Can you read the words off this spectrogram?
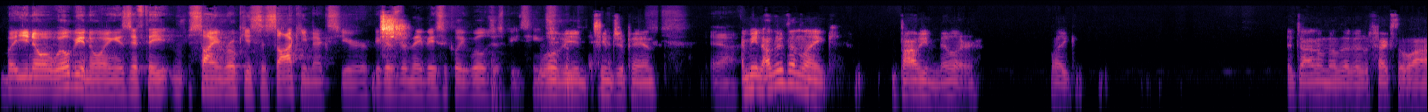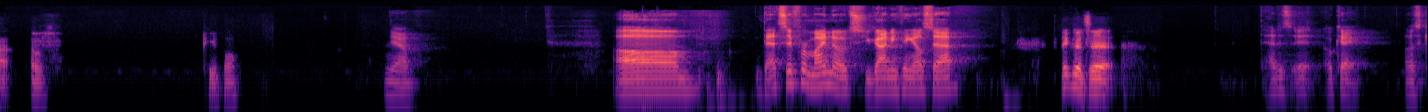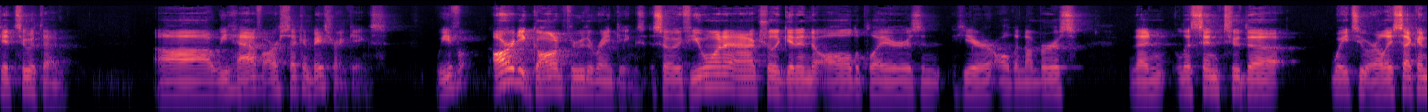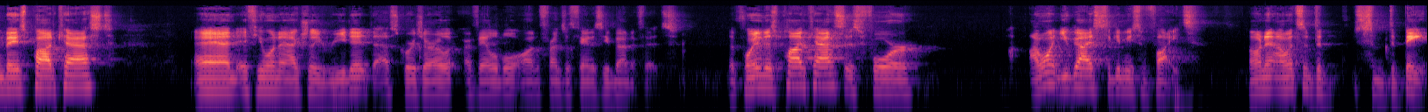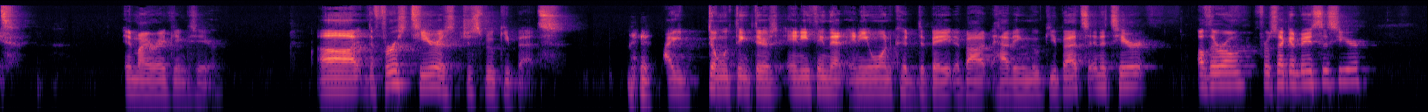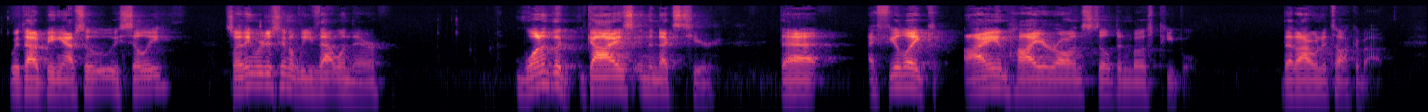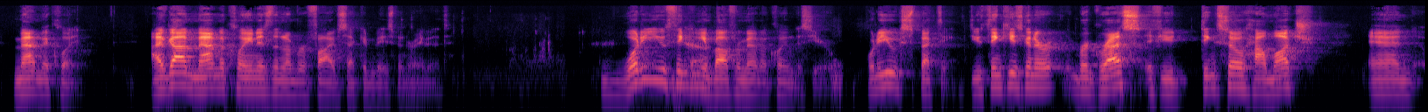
But you know what will be annoying is if they sign Roki Sasaki next year, because then they basically will just be Team will be team japan Yeah. i mean other than like bobby miller like it, i don't know that it affects a lot of people Yeah. Um that's it for my notes. You got anything else to add? i think that's it That is it. Okay, let's get to it then. Uh, we have our second base rankings. We've already gone through the rankings. So if you want to actually get into all the players and hear all the numbers, then listen to the Way Too Early Second Base podcast. And if you want to actually read it, the F scores are available on Friends with Fantasy Benefits. The point of this podcast is for I want you guys to give me some fights. I want to, I want some de- some debate in my rankings here. Uh, the first tier is just Mookie Betts. I don't think there's anything that anyone could debate about having Mookie Betts in a tier of their own for second base this year without being absolutely silly. So I think we're just going to leave that one there. One of the guys in the next tier that I feel like I am higher on still than most people that I want to talk about. Matt McLain. I've got Matt McLain as the number five second baseman rated. What are you thinking Yeah. about for Matt McLain this year? What are you expecting? Do you think he's going to regress? If you think so, how much? And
